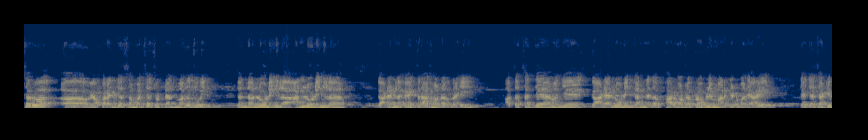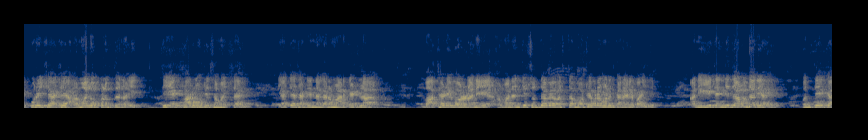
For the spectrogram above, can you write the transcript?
सर्व व्यापाऱ्यांच्या समस्या सुटण्यास मदत होईल. त्यांना लोडिंगला अनलोडिंगला गाड्यांना काही त्रास होणार नाही. आता सध्या म्हणजे गाड्या लोडिंग करण्याचा फार मोठा प्रॉब्लेम मार्केटमध्ये आहे. त्याच्यासाठी पुरेसे असे हमाल उपलब्ध नाहीत. ती एक फार मोठी समस्या आहे. याच्यासाठी नगर मार्केटला माथाडी बोर्डाने हमालांची सुद्धा व्यवस्था मोठ्या प्रमाणात करायला पाहिजे. आणि ही त्यांची जबाबदारी आहे. पण ते का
